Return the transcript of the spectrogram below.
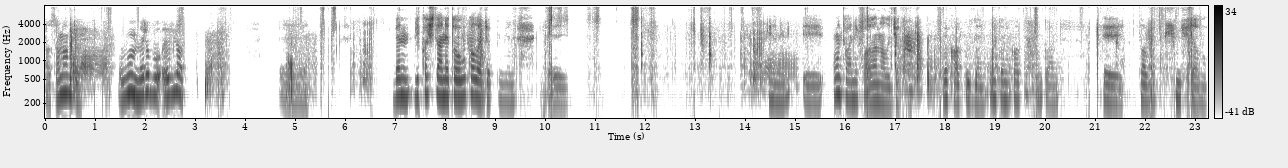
Hasan amca. Oğlum merhaba evlat. Ee, ben birkaç tane tavuk alacaktım yani. Ee, yani e, 10 tane falan alacaktım. Ve karpuz yani. 10 tane karpuz 10 tane e, tavuk pişmiş tavuk.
